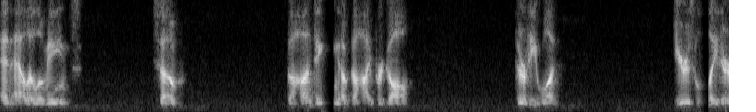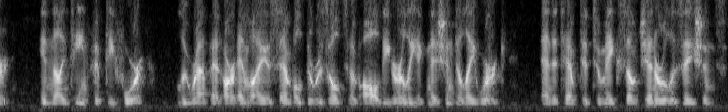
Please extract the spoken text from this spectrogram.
and allylamines. Some. The hunting of the hypergol. 31. Years later, in 1954, Lou Rapp at RMI assembled the results of all the early ignition delay work, and attempted to make some generalizations.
